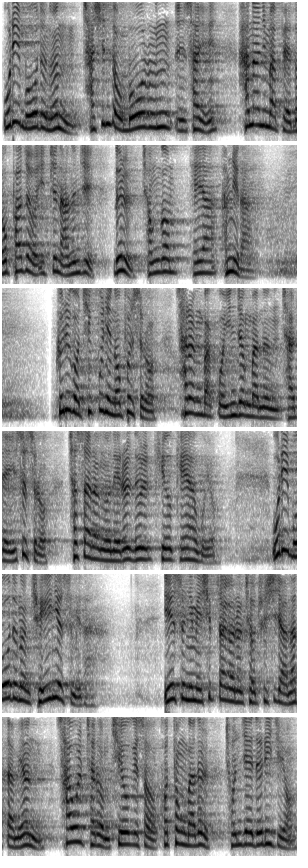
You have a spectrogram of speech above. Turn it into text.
우리 모두는 자신도 모르는 사이 하나님 앞에 높아져 있진 않은지 늘 점검해야 합니다. 그리고 직분이 높을수록 사랑받고 인정받는 자리에 있을수록 첫사랑 은혜를 늘 기억해야 하고요. 우리 모두는 죄인이었습니다. 예수님이 십자가를 져 주시지 않았다면 사울처럼 지옥에서 고통받을 존재들이지요.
